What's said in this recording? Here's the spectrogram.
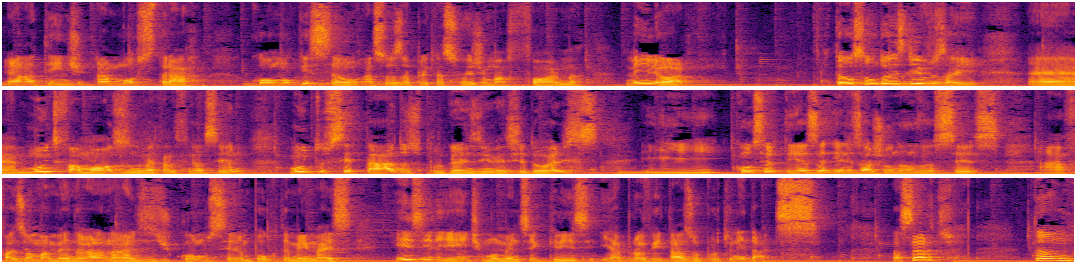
ela tende a mostrar como que são as suas aplicações de uma forma melhor. Então são dois livros aí é, muito famosos no mercado financeiro, muito citados por grandes investidores e com certeza eles ajudam vocês a fazer uma melhor análise de como ser um pouco também mais resiliente em momentos de crise e aproveitar as oportunidades. Tá certo? Então,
